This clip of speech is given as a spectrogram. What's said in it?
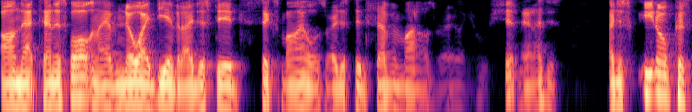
on that tennis ball. And I have no idea that I just did six miles or I just did seven miles, right? Like, oh shit, man, I just, I just, you know, because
